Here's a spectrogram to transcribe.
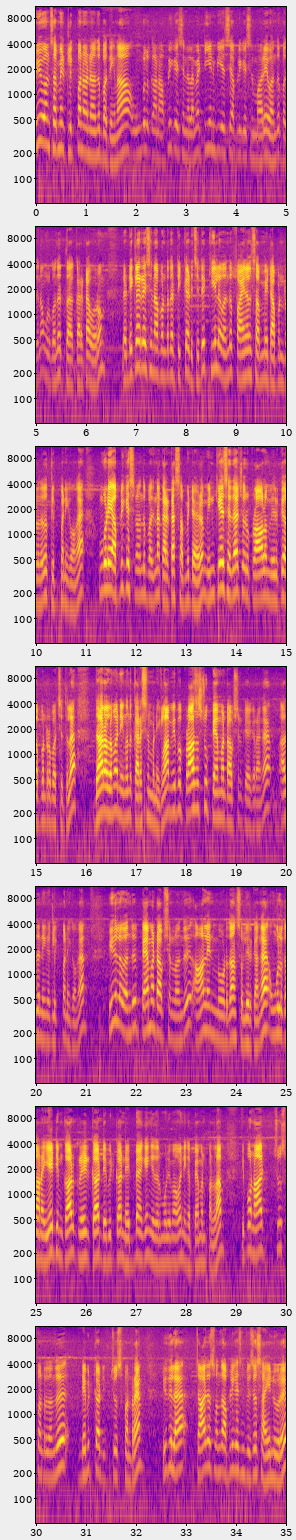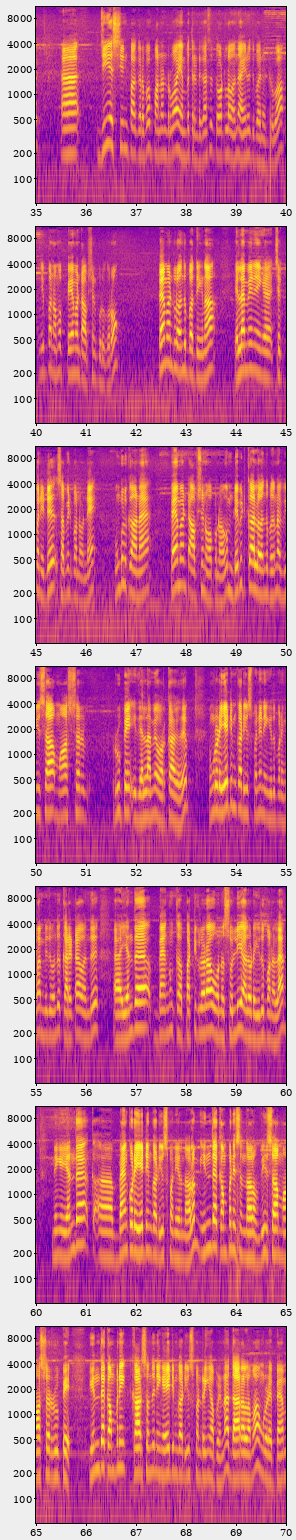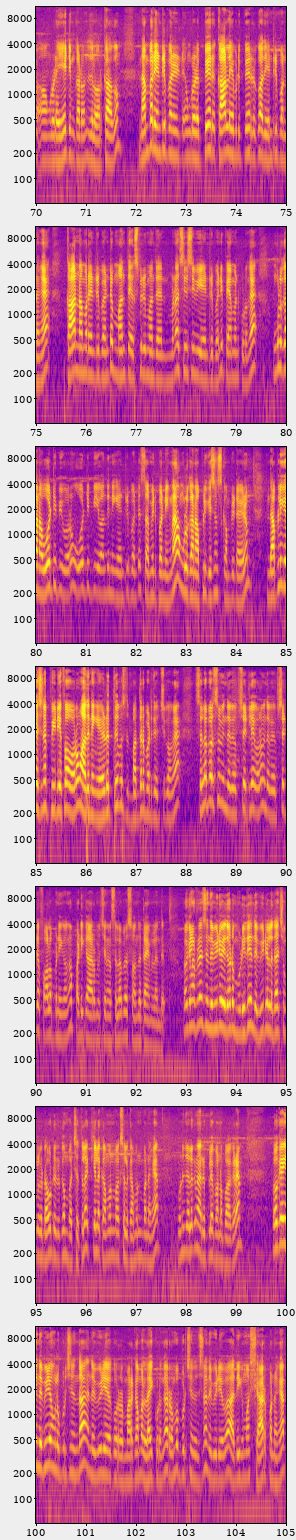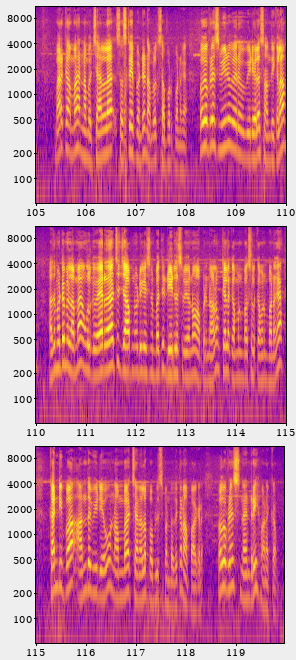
வியூ ஒன் சப்மிட் கிளிக் பண்ண உடனே வந்து பார்த்தீங்கன்னா உங்களுக்கான அப்ளிகேஷன் எல்லாமே டிஎன்பிஎஸ்சி அப்ளிகேஷன் மாதிரியே வந்து பார்த்தீங்கன்னா உங்களுக்கு வந்து கரெக்டாக வரும். இல்லை டிக்ளரேஷன் அப்படின்றத டிக் அடிச்சுட்டு கீழே வந்து ஃபைனல் சப்மிட் அப்படின்றத கிளிக் பண்ணிக்கோங்க. உங்களுடைய அப்ளிகேஷன் வந்து பார்த்தீங்கன்னா கரெக்டாக சப்மிட் ஆகிடும் இன்கேஸ் ஏதாச்சும் ஒரு ப்ராப்ளம் இருக்குது அப்படின்ற பட்சத்தில் தாராளமாக நீங்கள் வந்து கரெக்ஷன் பண்ணிக்கலாம். இப்போ ப்ராசஸ் டு பேமெண்ட் ஆப்ஷன் கேட்குறாங்க அதை நீங்கள் கிளிக் பண்ணிக்கோங்க. இதில் வந்து பேமெண்ட் ஆப்ஷனில் வந்து ஆன்லைன் மோடு தான் சொல்லியிருக்காங்க. உங்களுக்கான ATM card credit card debit card net banking இதன் மூலியமாகவும் நீங்கள் பேமெண்ட் பண்ணலாம். இப்போது நான் சூஸ் பண்ணுறது வந்து டெபிட் கார்டு சூஸ் பண்ணுறேன் இதில் சார்ஜஸ் வந்து அப்ளிகேஷன் ஃபீஸஸ் ஐநூறு. ஜிஎஸ்டின்னு பார்க்குறப்ப பன்னெண்டு ரூபா எண்பத்தி ரெண்டு காசு டோட்டலாக வந்து ஐநூற்றி பதினெட்டு ரூபா. இப்போ நம்ம பேமெண்ட் ஆப்ஷன் கொடுக்குறோம். பேமெண்ட்டில் வந்து பார்த்தீங்கன்னா எல்லாமே நீங்கள் செக் பண்ணிவிட்டு சப்மிட் பண்ண உடனே உங்களுக்கான பேமெண்ட் ஆப்ஷன் ஓப்பன் ஆகும். டெபிட் கார்டில் வந்து பார்த்தீங்கன்னா விசா மாஸ்டர் ரூபே இது எல்லாமே ஒர்க் ஆகுது. உங்களோட ஏடிஎம் கார்டு யூஸ் பண்ணி நீங்கள் இது பண்ணிக்கலாம். இது வந்து கரெக்டாக வந்து எந்த பேங்க்கும் க பர்டிகுலராக ஒன்று சொல்லி அதோட இது பண்ணலை. நீங்கள் எந்த பேங்க்கோட ஏடிஎம் கார்டு யூஸ் பண்ணியிருந்தாலும் இந்த கம்பெனிஸ் இருந்தாலும் விசா மாஸ்டர் ரூபே இந்த கம்பெனி கார்ட்ஸ் வந்து நீங்கள் ஏடிஎம் கார்டு யூஸ் பண்ணுறீங்க அப்படின்னா தாராளமாக உங்களுடைய பேம உங்களுடைய ஏடிஎம் கார்டு வந்து இதில் ஒர்க் ஆகும். நம்பர் என்ட்ரி பண்ணிட்டு உங்களோட பேர் கார்டில் எப்படி பேர் இருக்கோ அதை என்ட்ரி பண்ணுங்கள் கார் நம்பர் என்ட்ரி பண்ணிட்டு மந்த் எக்ஸ்பிரி மந்த் என்ட்ரி பண்ணால் சிசிவி என்ட்ரி பண்ணி பேமெண்ட் கொடுங்க. உங்களுக்கான ஓடிபி வரும். ஓடிபி வந்து நீங்கள் என்ட்ரி பண்ணிட்டு சப்மிட் பண்ணிங்கன்னா உங்களுக்கான அப்ளிகேஷன்ஸ் கம்ப்ளீட் ஆகிடும் இந்த அப்ளிகேஷனை பிடிஎஃபாக வரும். அதை நீங்கள் எடுத்து பத்திரப்படுத்தி வச்சுக்கோங்க. சிலபஸும் இந்த வெப்சைட்லேயே வரும். இந்த வெப்சைட்டை ஃபாலோ பண்ணிக்கோங்க. படிக்க ஆரம்பிச்சுங்க சிலபஸ் வந்த டைம்லேருந்து ஓகேங்களா ஃப்ரெண்ட்ஸ் இந்த வீடியோ இதோட முடியுது. இந்த வீடியோவில் ஏதாச்சும் உங்களுக்கு டவுட் இருக்கும் பட்சத்தில் கீழே கமெண்ட் பாக்ஸில் கமெண்ட் பண்ணுங்கள் முடிஞ்ச அளவுக்கு நான் ரிப்ளை பண்ண பார்க்குறேன் ஓகே இந்த வீடியோ உங்களுக்கு பிடிச்சிருந்தா இந்த வீடியோக்கு ஒரு மறக்காமல் லைக் கொடுங்க. ரொம்ப பிடிச்சிருந்துச்சுன்னா இந்த வீடியோவை அதிகமாக ஷேர் பண்ணுங்கள் மறக்காமல் நம்ம சேனலை சப்ஸ்கிரைப் பண்ணிட்டு நம்மளுக்கு சப்போர்ட் பண்ணுங்கள் ஓகே ஃப்ரெண்ட்ஸ் மீண்டும் வேறு வீடியோவில் சந்திக்கலாம். அது மட்டும் இல்லாமல் உங்களுக்கு வேறு ஏதாச்சும் ஜாப் நோட்டிஃபிகேஷன் பற்றி டீட்டெயில்ஸ் வேணும் அப்படின்னாலும் கீழே கமெண்ட் பாக்ஸில் கமெண்ட் பண்ணுங்கள் கண்டிப்பாக அந்த வீடியோவும் நம்ம சேனலில் பப்ளிஷ் பண்ணுறதுக்கு நான் பார்க்குறேன் ஓகே ஃப்ரெண்ட்ஸ் நன்றி வணக்கம்.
